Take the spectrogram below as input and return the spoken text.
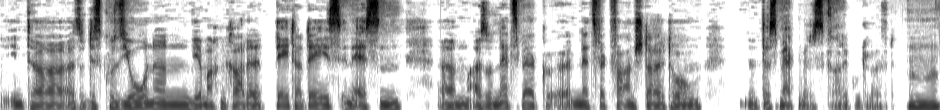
inter, also Diskussionen. Wir machen gerade Data Days in Essen, ähm, also Netzwerk, äh, Netzwerkveranstaltungen. Das merken wir, dass es gerade gut läuft. Mhm.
